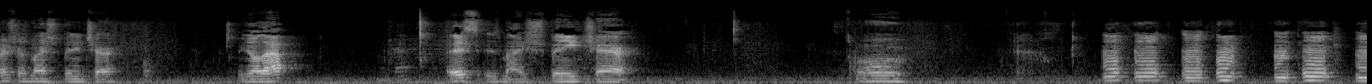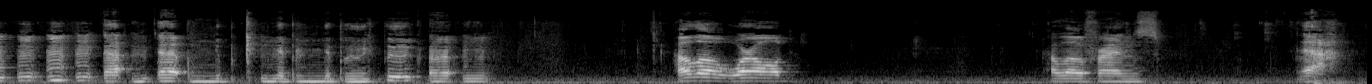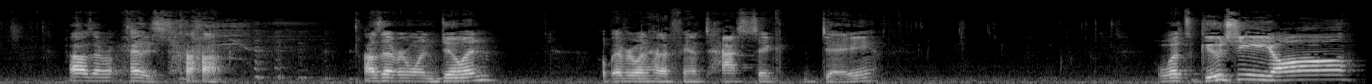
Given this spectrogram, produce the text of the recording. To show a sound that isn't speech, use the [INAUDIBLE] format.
This is my spinny chair. You know that? Okay. This is my spinny chair. Oh. Hello, world. Hello, friends. Yeah. How's everyone? Kylie, stop. How's everyone doing? Hope everyone had a fantastic day. What's Gucci, y'all?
